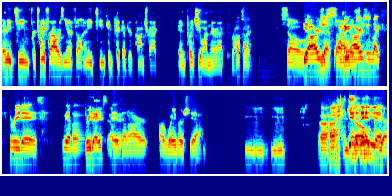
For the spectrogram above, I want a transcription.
any team for 24 hours in the NFL, any team can pick up your contract and put you on their active roster. Okay. So Yeah, ours is. so I think was- ours is like three days. We have a three days. days on our our waivers. Yeah. hmm hmm Uh huh. Get so, it in, yeah. yeah.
